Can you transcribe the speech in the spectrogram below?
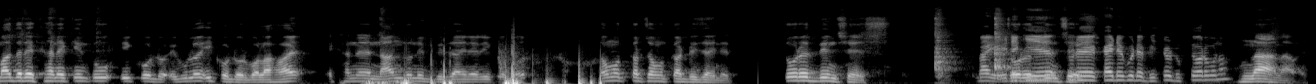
আমাদের এখানে কিন্তু ইকোডোর এগুলো ইকোডোর বলা হয়। এখানে নান্দনিক ডিজাইনের ইকোডোর চমৎকার চমৎকার ডিজাইনের। চোরের দিন শেষ। ভাই এটা কি। চুরে কাইটা কুইটা ভিতরে ঢুকতে পারব না? না না ভাই।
